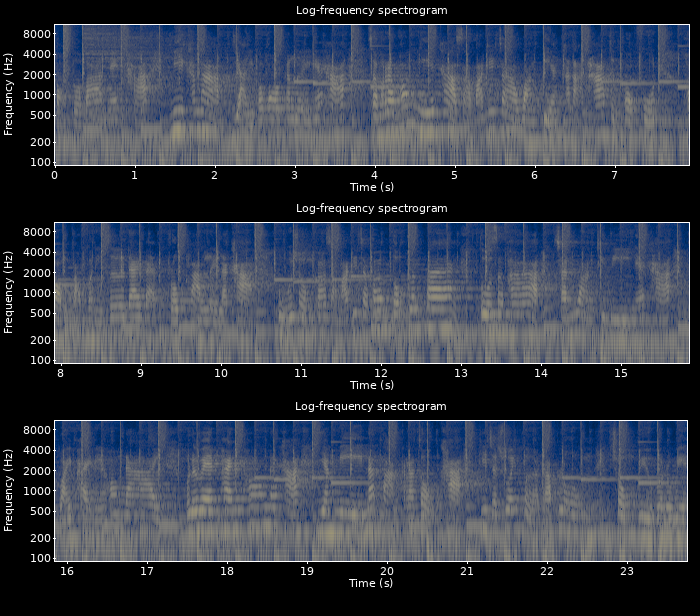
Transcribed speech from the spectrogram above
ของตัวบ้านนะคะ มีขนาดใหญ่พอๆกันเลยนะคะสำหรับห้องนี้ค่ะสามารถที่จะวางเตียงขนาด 5-6 ฟุต พร้อมกับเฟอร์นิเจอร์ได้แบบครบครันเลยละค่ะ คุณผู้ชมก็สามารถที่จะเพิ่มโต๊ะเครื่องแป้ง ตัวเสื้อผ้าชั้นวางทีวีนะคะ ไว้ภายในห้องได้ บริเวณภายในห้องนะคะ ยังมีหน้าต่างกระจกค่ะ ที่จะช่วยเปิดรับลมชมวิวบริเวณ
